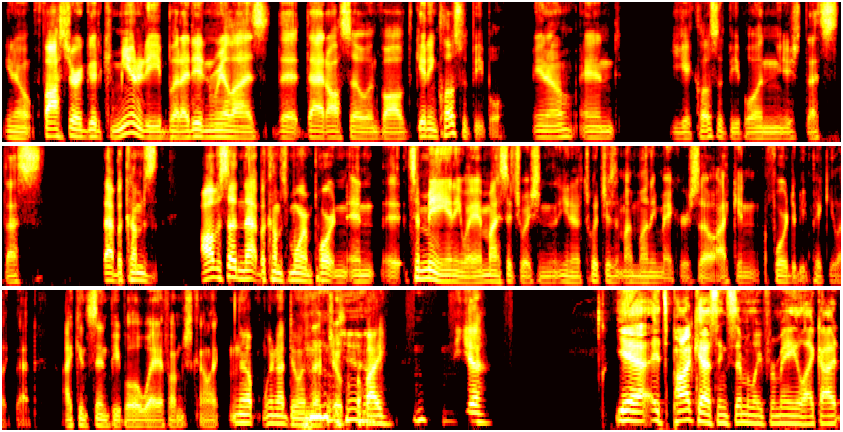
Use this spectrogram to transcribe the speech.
you know foster a good community. But I didn't realize that that also involved getting close with people. You know, and you get close with people, and you're that's that's that becomes all of a sudden that becomes more important. And uh, to me, anyway, in my situation, you know, Twitch isn't my moneymaker, so I can afford to be picky like that. I can send people away if I'm just kind of like, nope, we're not doing that joke. Yeah. Bye bye. Yeah. Yeah, it's podcasting similarly for me. Like I,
